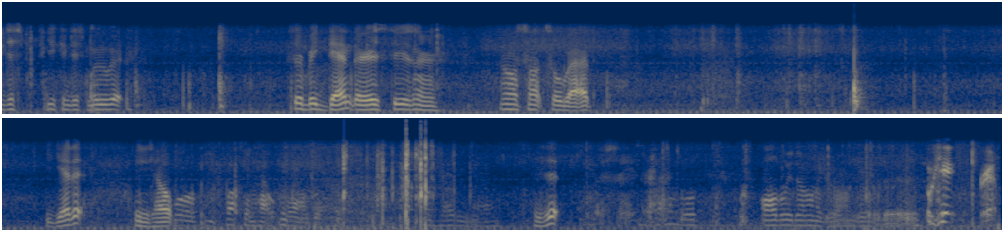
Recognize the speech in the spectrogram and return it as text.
just you can just move it. Is there a big dent? There is too, isn't there? No, it's not so bad. You get it? You need help. Well, if you fucking help me, I'll get it. It's heavy, man. Is it? All the way down the ground over there. Okay, grip.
